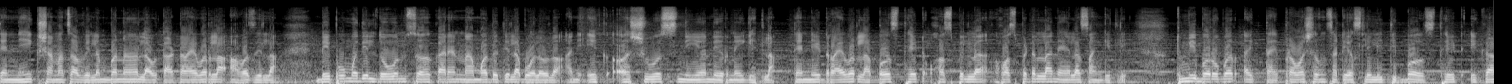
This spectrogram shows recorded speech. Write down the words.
त्यांनीही क्षणाचा विलंब न लावता ड्रायव्हरला आवाज दिला. डेपोमधील दोन सहकाऱ्यांना मदतीला बोलवलं आणि एक अश्वसनीय निर्णय घेतला. त्यांनी ड्रायव्हरला बस थेट हॉस्पिटलला हॉस्पिटलला न्यायला सांगितले. तुम्ही बरोबर ऐकताय. प्रवाशांसाठी असलेली ती बस थेट एका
